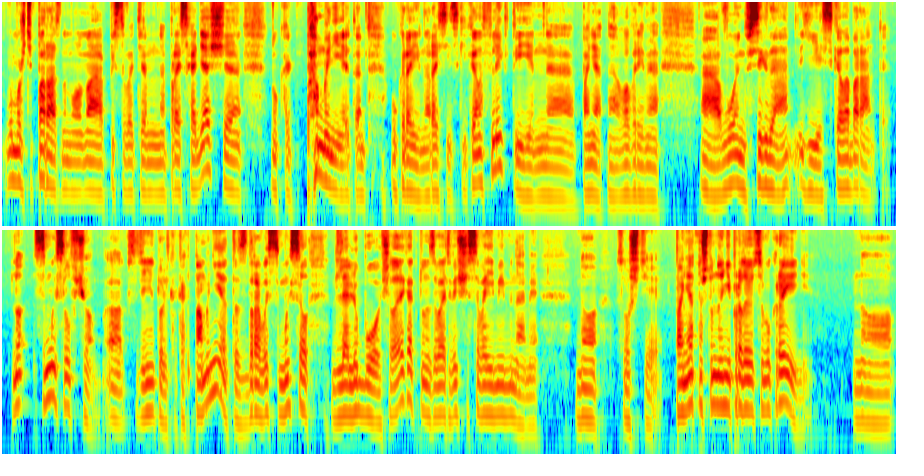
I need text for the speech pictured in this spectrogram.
Вы можете по-разному описывать м, происходящее. Ну, как по мне, это Украина-российский конфликт. И, м, понятно, во время а, войн всегда есть коллаборанты. Но смысл в чем? А, Кстати, не только как по мне, это здравый смысл для любого человека, кто называет вещи своими именами. Но, слушайте, понятно, что оно не продается в Украине. Но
